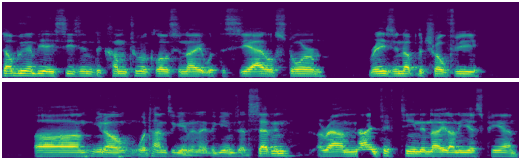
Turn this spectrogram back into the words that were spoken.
WNBA season to come to a close tonight with the Seattle Storm raising up the trophy. Um, you know, what time's the game tonight? The game's at seven, around nine fifteen tonight on ESPN.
